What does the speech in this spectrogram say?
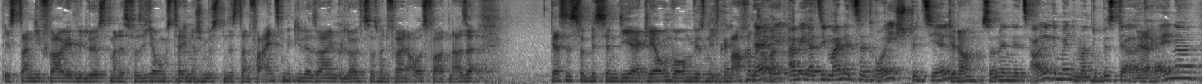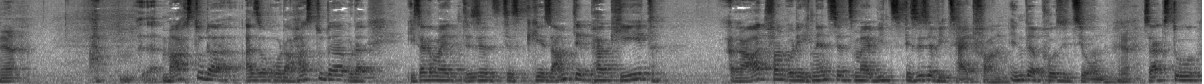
ist dann die Frage, wie löst man das versicherungstechnisch? Mhm. Müssten das dann Vereinsmitglieder sein? Wie mhm. läuft das mit freien Ausfahrten? Also das ist so ein bisschen die Erklärung, warum wir es nicht okay. machen. Ja, aber, aber, also ich meine jetzt nicht euch speziell, genau. sondern jetzt allgemein. Ich meine, du bist der ja. Trainer. Ja. Machst du da, also oder hast du da, oder ich sage mal, das ist jetzt das gesamte Paket Radfahren, oder ich nenne es jetzt mal, wie, es ist ja wie Zeitfahren in der Position. Ja. Sagst du,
